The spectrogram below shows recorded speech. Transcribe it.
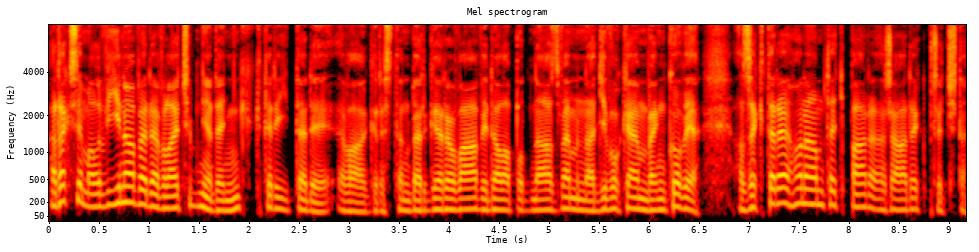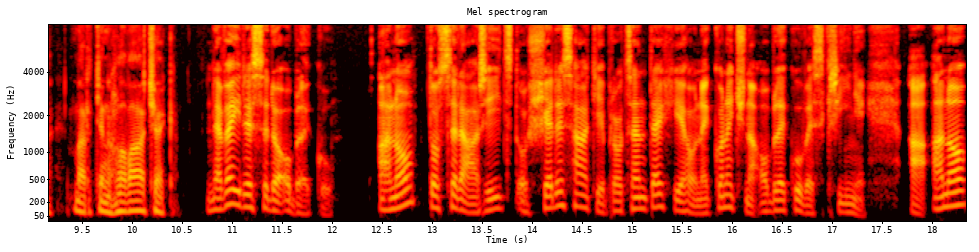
A tak si Malvína vede v léčebně deník, který tedy Eva Grestenbergerová vydala pod názvem Na divokém venkově a ze kterého nám teď pár řádek přečte Martin Hlaváček. Nevejde se do obleku. Ano, to se dá říct o 60% jeho nekonečna obleku ve skříni. A ano,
